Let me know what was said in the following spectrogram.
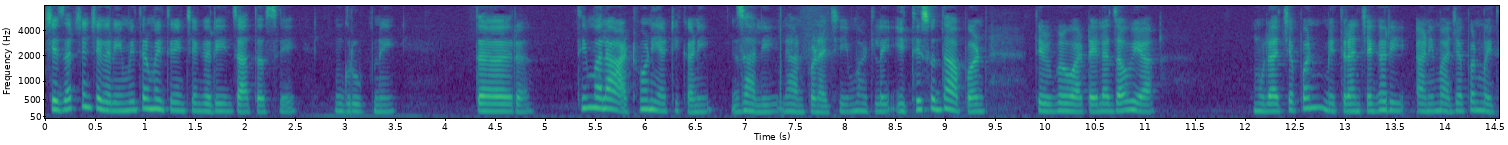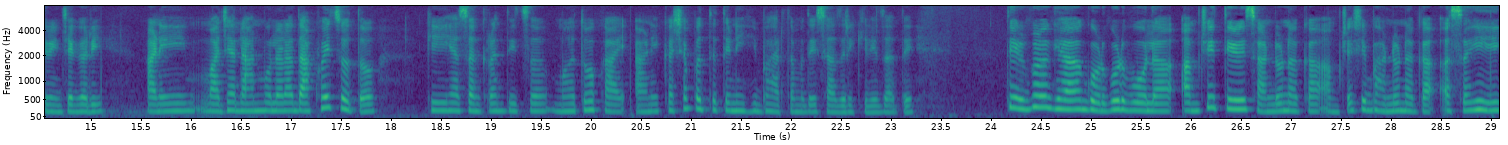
शेजारच्यांच्या घरी मित्रमैत्रिणींच्या घरी जात असे ग्रुपने. तर ती मला आठवण या ठिकाणी झाली लहानपणाची. म्हटलं इथेसुद्धा आपण तिळगुळ वाटायला जाऊया. मुलाच्या पण मित्रांच्या घरी आणि माझ्या पण मैत्रिणींच्या घरी. आणि माझ्या लहान मुलाला दाखवायचं होतं की ह्या संक्रांतीचं महत्त्व काय आणि कशा पद्धतीने ही भारतामध्ये साजरी केली जाते. तिळगुळ घ्या गोडगोड बोला आमची तिळ सांडू नका आमच्याशी भांडू नका असंही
